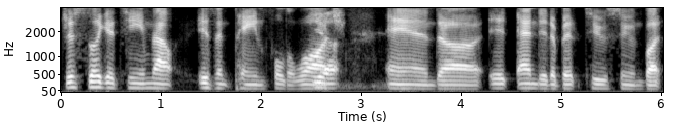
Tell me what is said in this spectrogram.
just like a team that isn't painful to watch. And uh, it ended a bit too soon, but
